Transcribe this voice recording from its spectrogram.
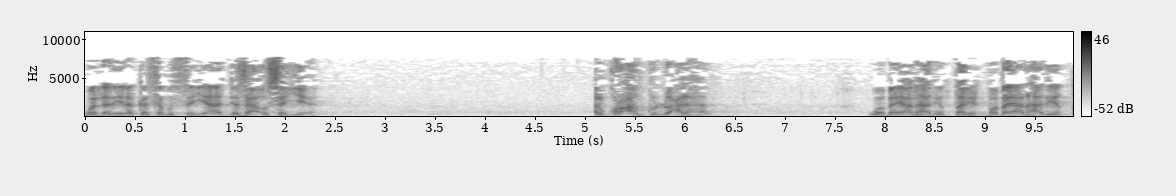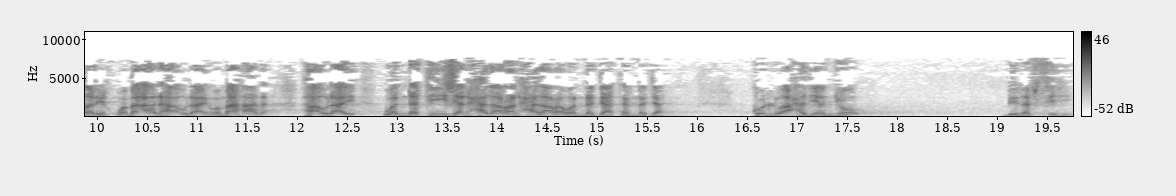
والذين كسبوا السيئات جزاء سيئة. القرآن كله على هذا. وبيان هذه الطريق وبيان هذه الطريق ومآل هؤلاء وما هؤلاء والنتيجة الحذر الحذر والنجاة النجاة. كل واحد ينجو بنفسه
